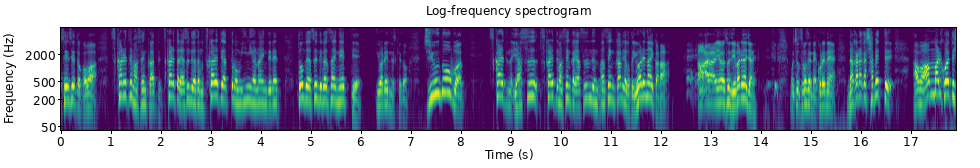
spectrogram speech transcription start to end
先生とかは「疲れてませんか?」って「疲れたら休んでください」もう疲れてやっても意味がないんでね。どんどん休んでくださいねって言われるんですけど柔道部は疲れてな休疲れてませんか？休んでませんか？みたいなこと言われないからああいやそう言われないじゃない。もうちょっとすいませんね。これねなかなか喋ってああんまりこうやって一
